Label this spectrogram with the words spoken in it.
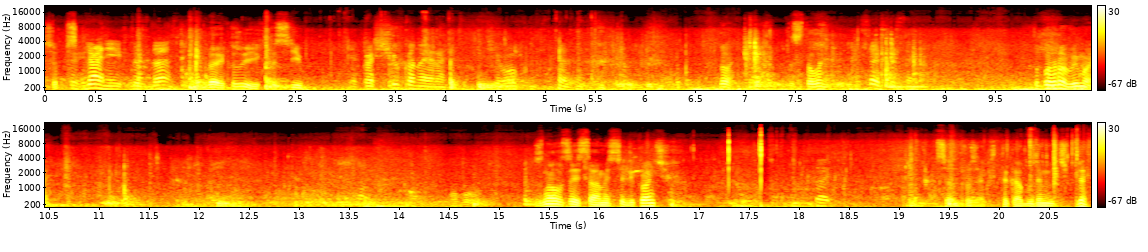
Все, Ти пс- глянь їх хтось, да? Да, я кажу, її хтось їв. Якась щука, наверное. Окунь. Давай, доставай. Стой, стой, стой. То виймай. Знову цей самий силікончик. Стой. Все, друзяки, така будемо відчіпляти.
